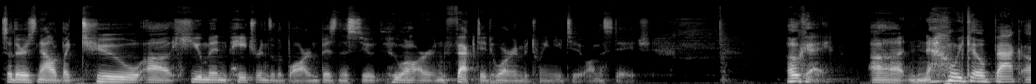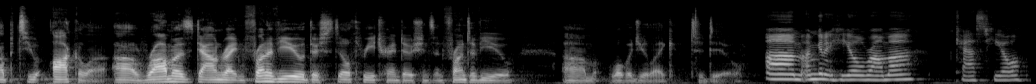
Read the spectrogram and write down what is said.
So there's now like two uh, human patrons of the bar in business suit who are infected, who are in between you two on the stage. Okay. Uh, now we go back up to Akala. Uh, Rama's down right in front of you. There's still three Trandoshans in front of you. Um, what would you like to do? Um, I'm gonna heal Rama, cast heal.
